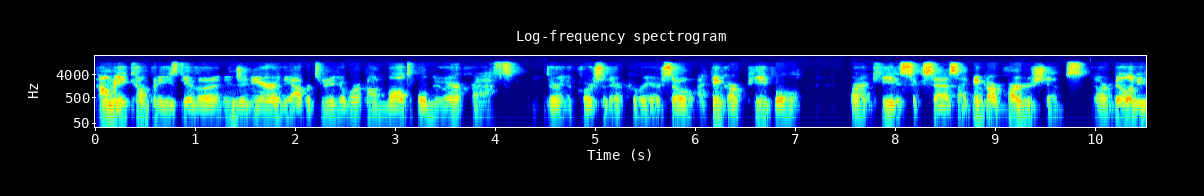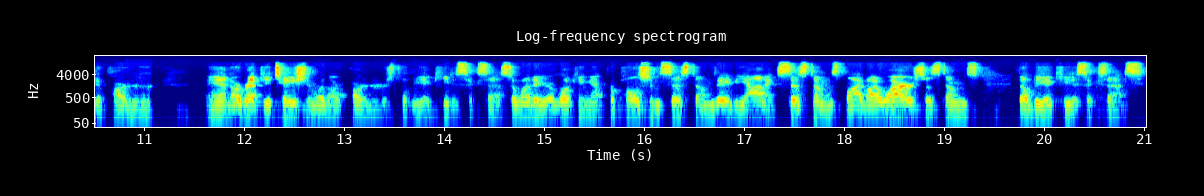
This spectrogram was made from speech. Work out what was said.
how many companies give an engineer the opportunity to work on multiple new aircraft during the course of their career? So I think our people are a key to success. I think our partnerships, our ability to partner, and our reputation with our partners will be a key to success. So whether you're looking at propulsion systems, avionics systems, fly-by-wire systems, they'll be a key to success.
